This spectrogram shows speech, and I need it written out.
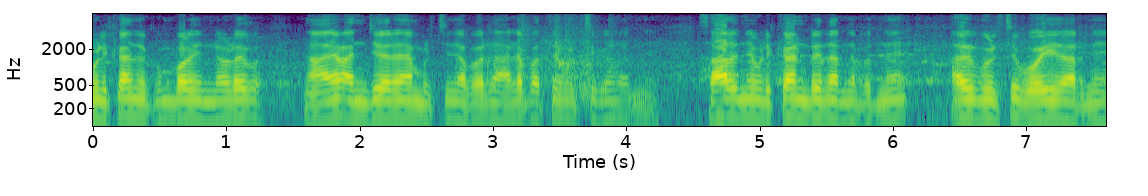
വിളിക്കാൻ നിൽക്കുമ്പോൾ എന്നോട് നാല് അഞ്ച് വരെ ഞാൻ വിളിച്ചു. അപ്പോൾ നാല് പത്തിന് വിളിച്ചിരിക്കുന്നു പറഞ്ഞ് സാർ എന്നെ വിളിക്കാനുണ്ട് എന്ന് പറഞ്ഞപ്പോൾ അത് വിളിച്ച് പോയി പറഞ്ഞ്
